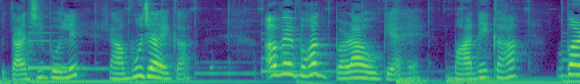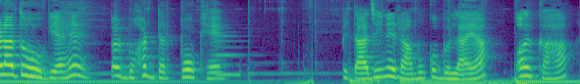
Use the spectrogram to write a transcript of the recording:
पिताजी बोले, रामू जाएगा। अब वह बहुत बड़ा हो गया है। माँ ने कहा, बड़ा तो हो गया है, पर बहुत डरपोक है। पिताजी ने रामू को बुलाया और कहा,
